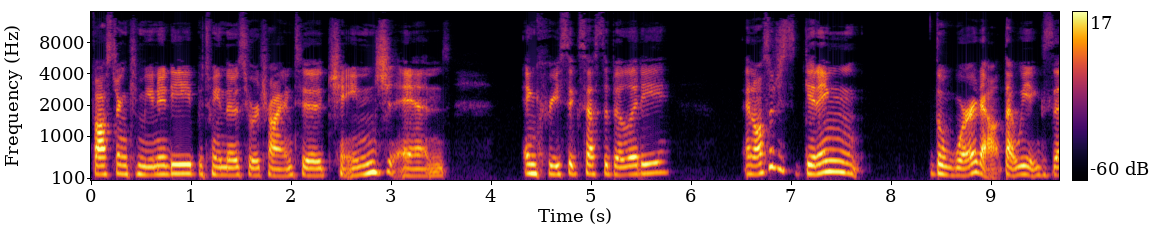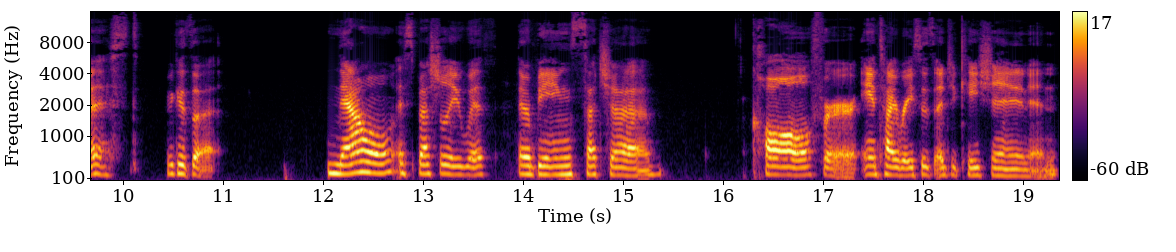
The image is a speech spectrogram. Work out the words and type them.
fostering community between those who are trying to change and increase accessibility, and also just getting the word out that we exist because uh, now, especially with there being such a call for anti-racist education and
